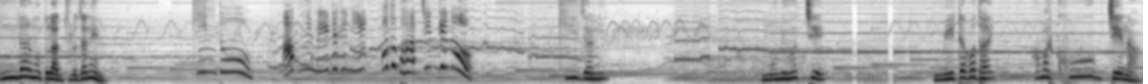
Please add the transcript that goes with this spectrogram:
গুন্ডার মতো লাগছিল জানেন? কিন্তু আপনি মেয়েটাকে নিয়ে অত ভাবছেন কেন? কি জানি। মনে হচ্ছে মেয়েটা বোধহয় আমার খুব চেনা।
